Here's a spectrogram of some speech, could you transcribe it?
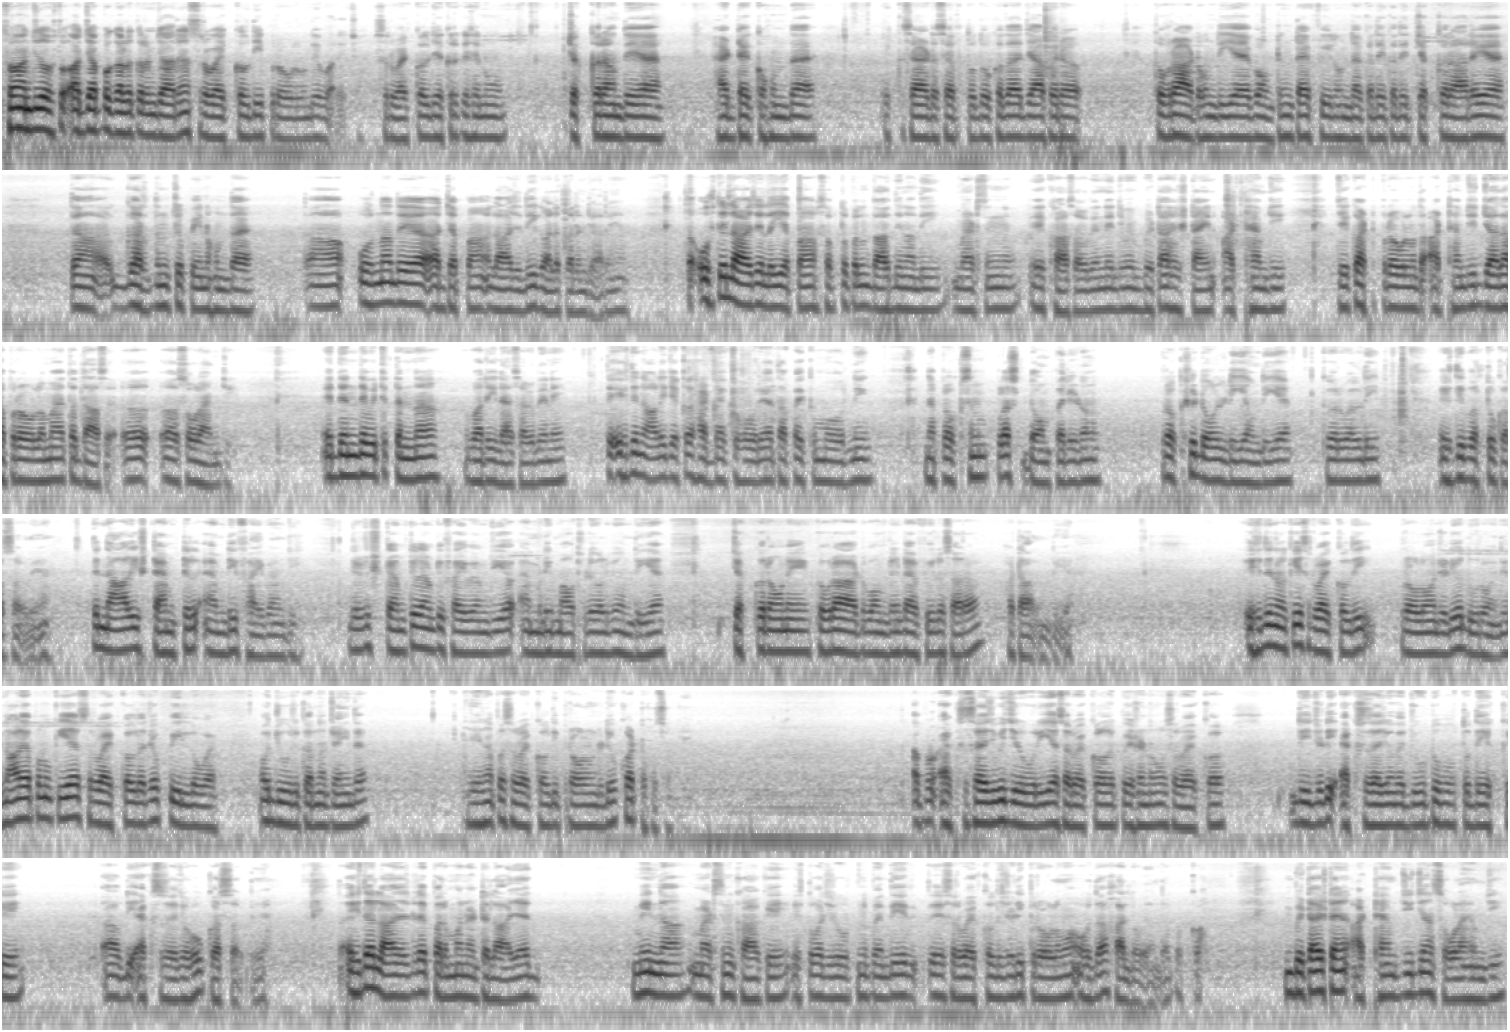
ਸੋ ਹਾਂਜੀ ਦੋਸਤੋ ਅੱਜ ਆਪਾਂ ਗੱਲ ਕਰਨ ਜਾ ਰਹੇ ਹਾਂ ਸਰਵਾਈਕਲ ਦੀ ਪ੍ਰੋਬਲਮ ਦੇ ਬਾਰੇ ਚ। ਸਰਵਾਈਕਲ ਜੇਕਰ ਕਿਸੇ ਨੂੰ ਚੱਕਰ ਆਉਂਦੇ ਆ ਹੈਡੇਕ ਹੁੰਦਾ ਹੈ, ਇੱਕ ਸਾਈਡ ਸਿਰ ਤੋਂ ਦੁਖਦਾ ਜਾਂ ਫਿਰ ਘਬਰਾਹਟ ਹੁੰਦੀ ਹੈ ਵੋਮਟਿੰਗ ਟਾਈਪ ਫੀਲ ਹੁੰਦਾ ਕਦੇ ਕਦੇ ਚੱਕਰ ਆ ਰਹੇ ਆ ਤਾਂ ਗਰਦਨ 'ਚ ਪੇਨ ਹੁੰਦਾ ਹੈ ਤਾਂ ਉਹਨਾਂ ਦੇ ਅੱਜ ਆਪਾਂ ਇਲਾਜ ਦੀ ਗੱਲ ਕਰਨ ਜਾ ਰਹੇ ਹਾਂ। ਤਾਂ ਉਸ ਦੇ ਇਲਾਜ ਦੇ ਲਈ ਆਪਾਂ ਸਭ ਤੋਂ ਪਹਿਲਾਂ 10 ਦਿਨਾਂ ਦੀ ਮੈਡੀਸਿਨ ਇਹ ਖਾ ਸਕਦੇ ਨੇ ਜਿਵੇਂ ਬੀਟਾ ਹਿਸਟਾਈਨ 8 ਐਮਜੀ ਜੇ ਘੱਟ ਪ੍ਰੋਬਲਮ ਤਾਂ 8 ਐਮਜੀ ਜ਼ਿਆਦਾ ਪ੍ਰੋਬਲਮ ਹੈ ਤਾਂ 10 ਅ, ਅ, 16 ਐਮਜੀ ਇਹ ਦਿਨ ਦੇ ਵਿੱਚ ਤਿੰਨ ਵਾਰੀ ਲੈ ਸਕਦੇ ਨੇ ਤੇ ਇਸ ਦੇ ਨਾਲ ਹੀ ਜੇਕਰ ਹੈਡੇਕ ਹੋ ਰਿਹਾ ਤਾਂ ਆਪਾਂ ਇੱਕ morning naproxen plus domperidone Proxidol D ਆਉਂਦੀ ਹੈ ਕਿਉਰਵਲ ਦੀ ਇਸ ਦੀ ਵਰਤੋਂ ਕਰ ਸਕਦੇ ਹਾਂ। ਤੇ ਨਾਲ ਹੀ ਸਟੈਮਟਿਲ ਐਮਡੀ 5 ਐਮਜੀ ਜਿਹੜੀ ਸਟੈਮਟਿਲ ਐਮਡੀ 5 ਐਮਜੀ ਆ ਐਮਡੀ ਮਾਊਥਡੋਲ ਵੀ ਹੁੰਦੀ ਹੈ। ਚੱਕਰ ਆਉਣੇ, ਘਬਰਾਹਟ ਵੋਮਟਿੰਗ ਟਾਈਪ ਫੀਲ ਸਾਰਾ ਹਟਾ ਦਿੰਦੀ ਹੈ। ਇਸ ਦੇ ਨਾਲ ਕੀ ਸਰਵਾਈਕਲ ਦੀ ਪ੍ਰੋਬਲਮ ਜਿਹੜੀ ਉਹ ਦੂਰ ਹੋ ਜਾਂਦੀ ਨਾਲੇ ਆਪਾਂ ਨੂੰ ਕੀ ਹੈ ਸਰਵਾਈਕਲ ਦਾ ਜੋ ਪੀਲੋ ਹੈ, ਉਹ ਯੂਜ਼ ਕਰਨਾ ਚਾਹੀਦਾ ਜਿਹਦੇ ਨਾਲ ਆਪਾਂ ਸਰਵਾਈਕਲ ਦੀ ਪ੍ਰੋਬਲਮ ਜਿਹੜੀ ਉਹ ਘੱਟ ਹੋ ਸਕੇ। ਆਪਾਂ ਨੂੰ ਐਕਸਰਸਾਈਜ਼ ਵੀ ਜ਼ਰੂਰੀ ਹੈ ਸਰਵਾਈਕਲ ਵਾਲੇ ਪੇਸ਼ੈਂਟ ਨੂੰ ਸਰਵਾਈਕਲ ਦੀ ਜਿਹੜੀ ਐਕਸਰਸਾਈਜ਼ ਹੁੰਦਾ YouTube ਉੱਤੋਂ ਦੇਖ ਕੇ ਆਪਦੀ ਐਕਸਰਸਾਈਜ਼ ਉਹ ਕਰ ਸਕਦੇ ਆ। ਤਾਂ ਇਸ ਦਾ ਇਲਾਜ ਹੈ ਜਿਹੜਾ ਪਰਮਾਨੈਂਟ ਇਲਾਜ ਹੈ ਮਹੀਨਾ ਮੈਡੀਸਿਨ ਖਾ ਕੇ ਇਸ ਤੋਂ ਬਾਅਦ ਜ਼ਰੂਰਤ ਨਹੀਂ ਪੈਂਦੀ ਤੇ ਸਰਵਾਈਕਲ ਦੀ ਜਿਹੜੀ ਪ੍ਰੋਬਲਮ ਆ ਉਹਦਾ ਹੱਲ ਹੋ ਜਾਂਦਾ ਪੱਕਾ। ਬੀਟਾਸਟਾਈਨ 8 mg ਜਾਂ 16 mg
